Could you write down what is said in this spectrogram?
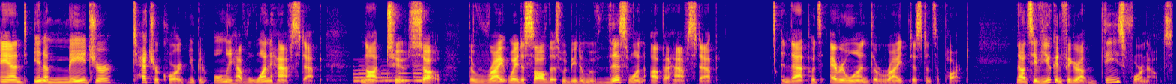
And in a major tetrachord, you can only have one half step, not two. So the right way to solve this would be to move this one up a half step, and that puts everyone the right distance apart. Now let's see if you can figure out these four notes.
